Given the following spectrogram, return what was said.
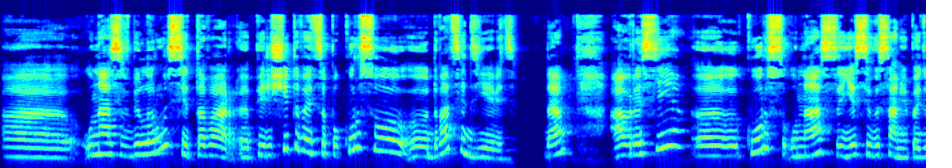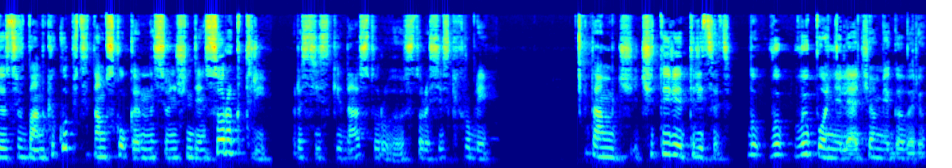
э, у нас в Беларуси товар пересчитывается по курсу 29 да, а в России курс у нас, если вы сами пойдете в банк и купите, там сколько на сегодняшний день? 43 российские, да, 100, 100 российских рублей там 4.30. Ну, вы, вы поняли, о чем я говорю.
